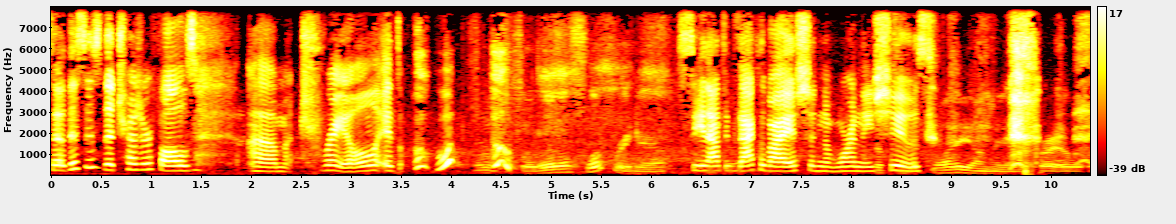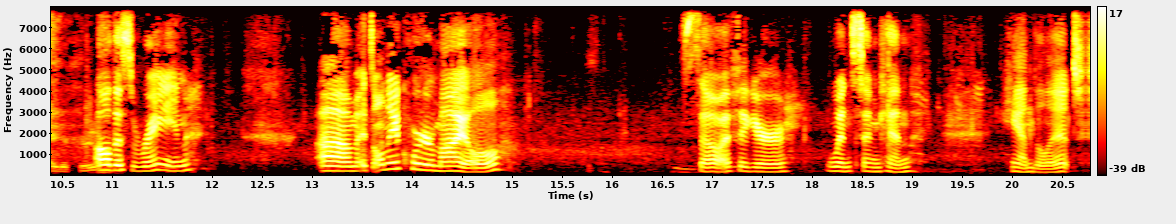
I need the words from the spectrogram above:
So this is the Treasure Falls um, trail. It's whoop. Oh, it's a little slippery. See, that's exactly why I shouldn't have worn these shoes. On the trail with it, okay? All this rain. Um, it's only a quarter mile, so I figure Wynston can handle it.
